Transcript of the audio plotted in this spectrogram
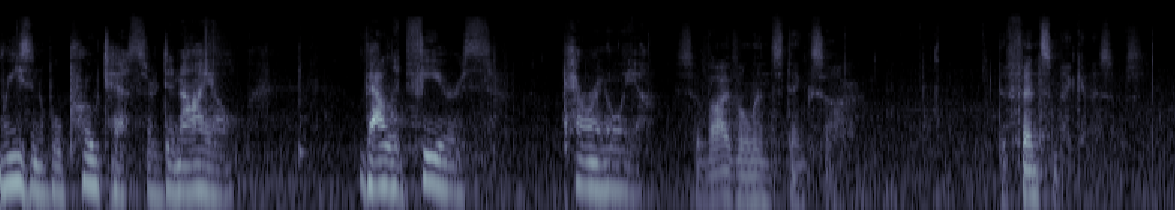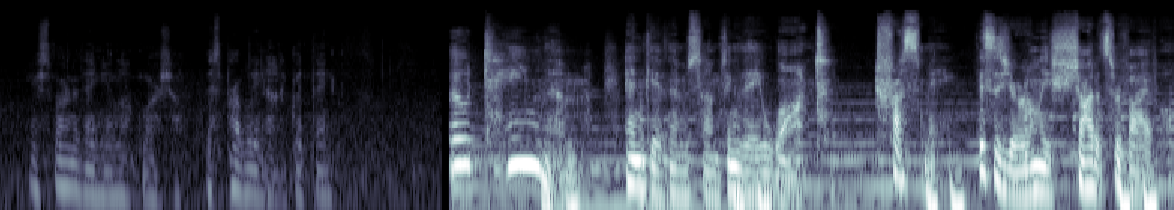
Reasonable protests or denial, valid fears, paranoia. Survival instincts are defense mechanisms. You're smarter than you look, Marshall. That's probably not a good thing. Go tame them and give them something they want. Trust me, this is your only shot at survival.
